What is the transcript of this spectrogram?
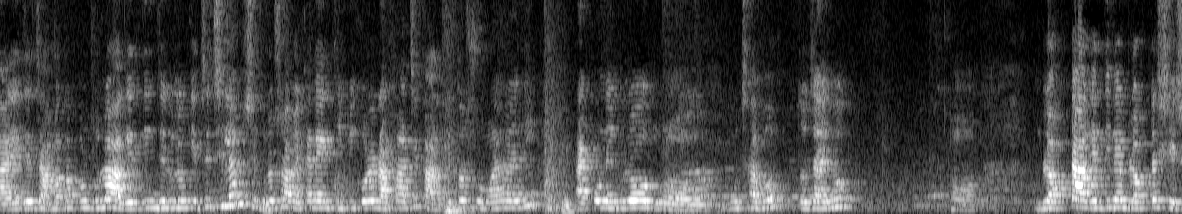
আর এই যে জামা কাপড়গুলো আগের দিন যেগুলো কেচেছিলাম, সেগুলো সব এখানে টিপি করে রাখা আছে। কালকে তো সময় হয়নি। এখন এগুলো গুছাবো। তো যাই হোক ব্লগটা আগের দিনের ব্লগটা শেষ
